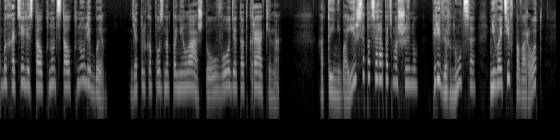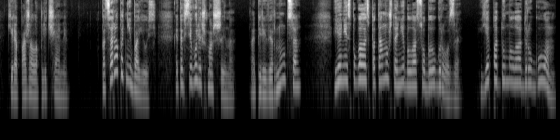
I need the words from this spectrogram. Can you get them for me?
бы хотели столкнуть, столкнули бы. Я только поздно поняла, что уводят от Кракена. А ты не боишься поцарапать машину, перевернуться, не войти в поворот? Кира пожала плечами. Поцарапать не боюсь. Это всего лишь машина. А перевернуться... Я не испугалась потому, что не было особой угрозы. Я подумала о другом.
